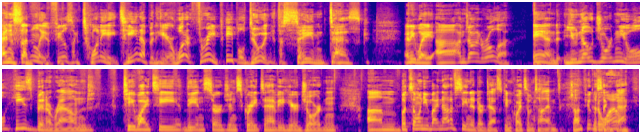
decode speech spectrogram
And suddenly it feels like 2018 up in here. What are three people doing at the same desk? Anyway, uh, I'm John Iadarola, and you know Jordan Uhl. He's been around. TYT, the insurgents, great to have you here, Jordan. Um, but someone you might not have seen at our desk in quite some time. John Fugelsang back.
